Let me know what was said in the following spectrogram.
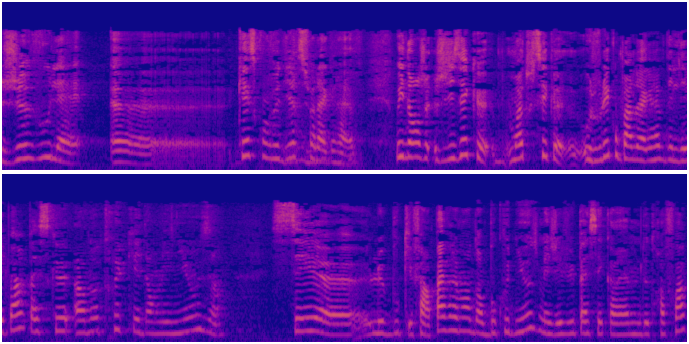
je voulais qu'est-ce qu'on veut dire sur la grève? Oui, non, je, disais que moi, tout c'est que je voulais qu'on parle de la grève dès le départ parce qu'un autre truc qui est dans les news, c'est euh, le bouquet. Enfin, pas vraiment dans beaucoup de news, mais j'ai vu passer quand même deux, trois fois.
